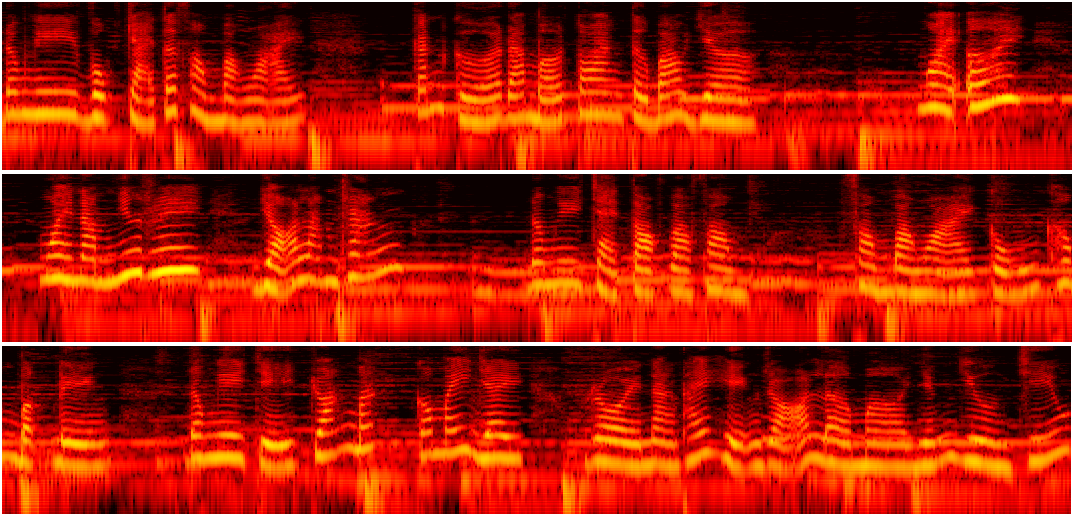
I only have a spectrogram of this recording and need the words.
Đông Nghi vụt chạy tới phòng bà ngoại Cánh cửa đã mở toan từ bao giờ? Ngoài ơi, Ngoài nằm như ri Giỏ làm rắn. Đông Nghi chạy tọt vào phòng. Phòng bà ngoại cũng không bật điện. Đông Nghi chỉ choáng mắt có mấy giây, Rồi nàng thấy hiện rõ lờ mờ những giường chiếu,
